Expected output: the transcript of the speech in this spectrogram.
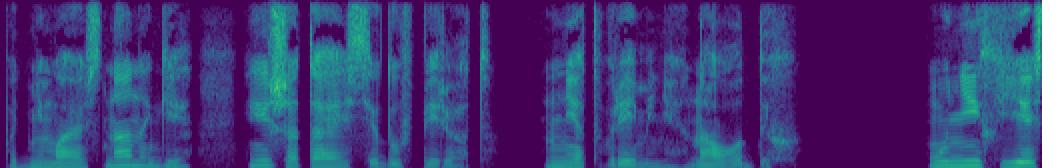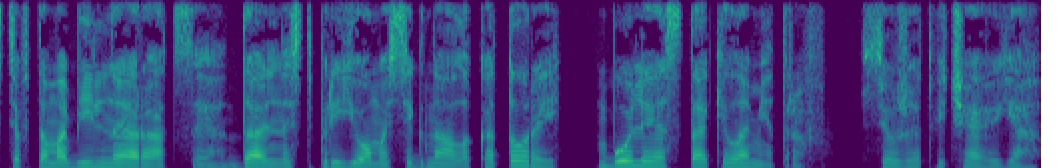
Поднимаюсь на ноги и, шатаясь, иду вперед. Нет времени на отдых. У них есть автомобильная рация, дальность приема сигнала которой более ста километров. Все же отвечаю я.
